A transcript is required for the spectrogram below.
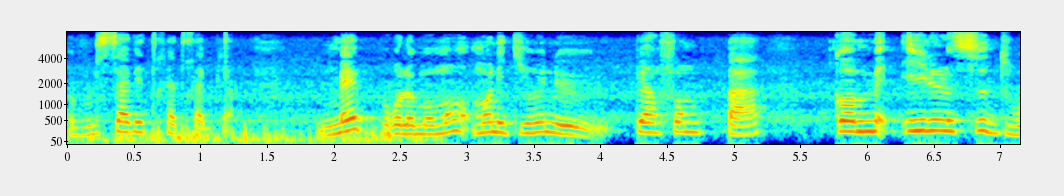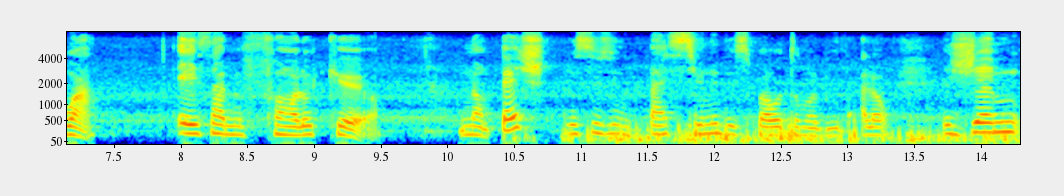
Vous le savez très très bien. Mais pour le moment, mon écurie ne performe pas comme il se doit. Et ça me fend le cœur. N'empêche, je suis une passionnée de sport automobile. Alors, j'aime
